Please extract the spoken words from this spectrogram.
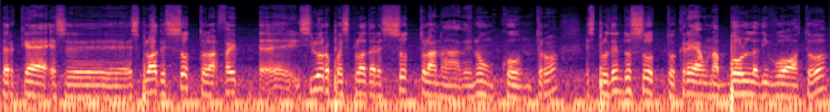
perché es esplode sotto la... Fai, eh, il siluro può esplodere sotto la nave, non contro, esplodendo sotto crea una bolla di vuoto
